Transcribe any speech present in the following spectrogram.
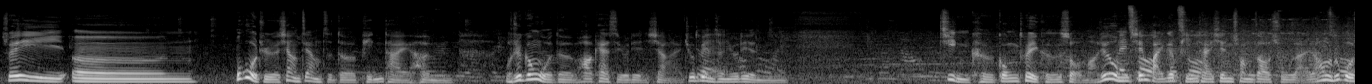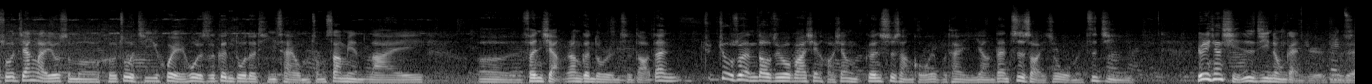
所以嗯，不过我觉得像这样子的平台很，我觉得跟我的 podcast 有点像哎、就变成有点进可攻退可守嘛，就是我们先把一个平台先创造出来，然后如果说将来有什么合作机会或者是更多的题材，我们从上面来。呃，分享让更多人知道，但就就算到最后发现好像跟市场口味不太一样，但至少也是我们自己有点像写日记那种感觉，对不对？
